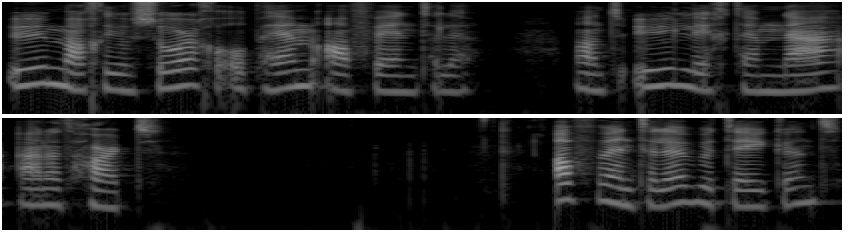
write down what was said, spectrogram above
U mag uw zorgen op Hem afwentelen, want U ligt Hem na aan het hart. Afwentelen betekent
